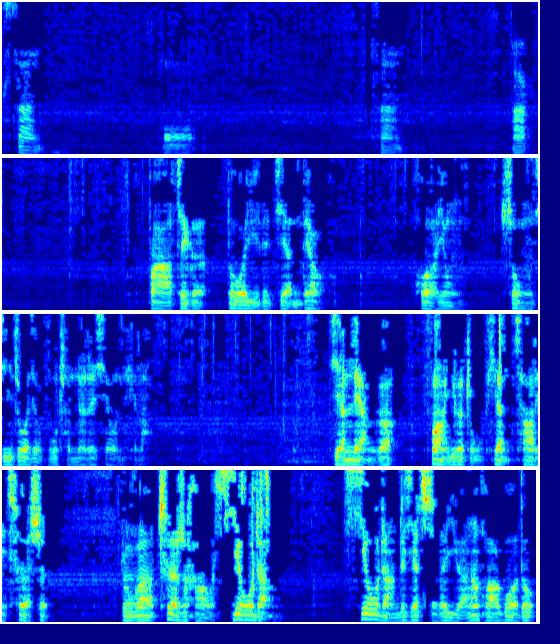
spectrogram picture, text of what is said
三五三。二，把这个多余的剪掉，或用数目机做，就不存在这些问题了。剪两个，放一个主片，插里测试。如果测试好，修整，修整这些齿的圆滑过渡，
